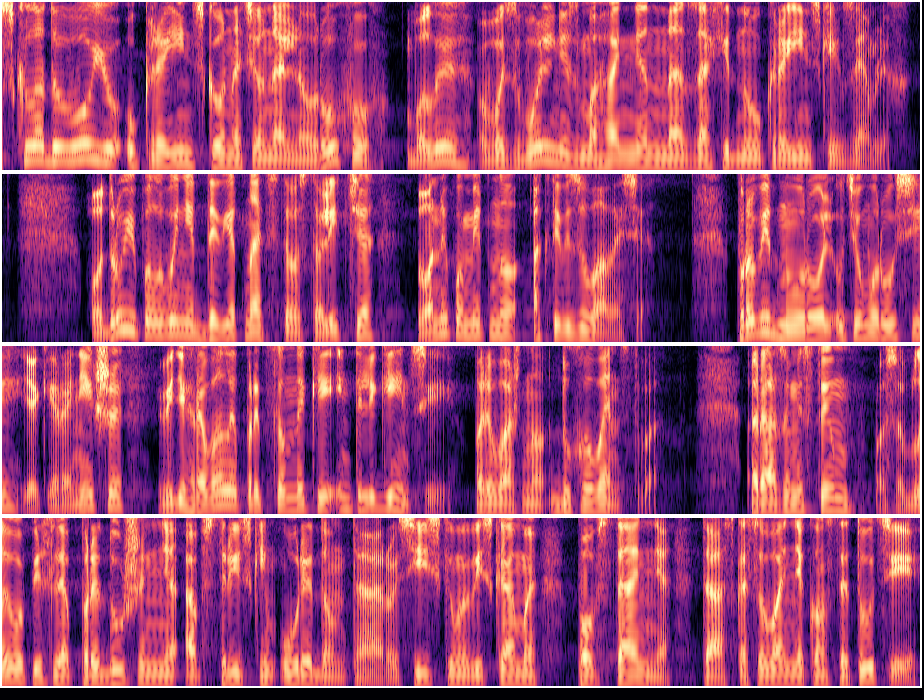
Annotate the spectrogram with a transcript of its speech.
складовою українського національного руху були визвольні змагання на західноукраїнських землях. У другій половині 19 століття вони помітно активізувалися. Провідну роль у цьому русі, як і раніше, відігравали представники інтелігенції, переважно духовенства. Разом із тим, особливо після придушення австрійським урядом та російськими військами повстання та скасування конституції,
